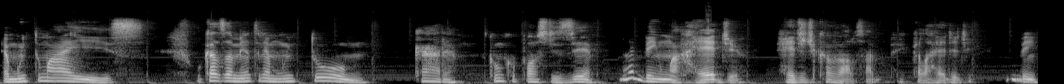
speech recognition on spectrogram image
é muito mais. O casamento é muito. Cara, como que eu posso dizer? Não é bem uma rédea, rédea de cavalo, sabe? Aquela rédea de. Bem,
